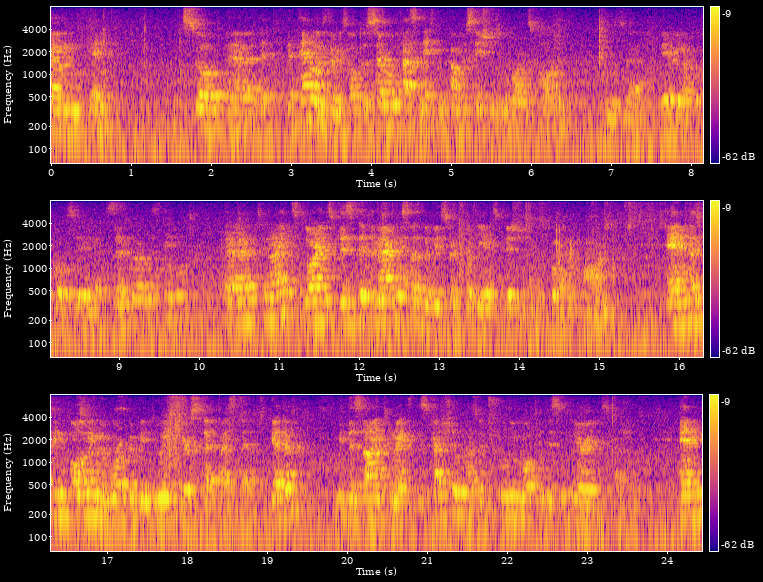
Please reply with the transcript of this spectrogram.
um, and so uh, the, the, panel is the result of several fascinating conversations with Lawrence Cohen, who's uh, very apropos sitting at the center of this table. Uh, tonight, Lawrence visited the Magnes as the research for the exhibition was going on and has been following the work we've been doing here step by step. Together, we designed tonight's discussion as a truly multidisciplinary discussion. And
